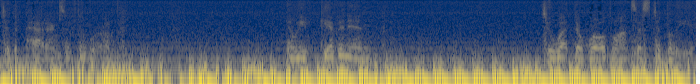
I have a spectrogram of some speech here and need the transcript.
to the patterns of the world. And we've given in to what the world wants us to believe.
